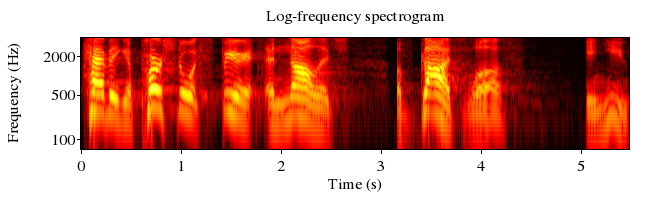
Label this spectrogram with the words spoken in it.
having a personal experience and knowledge of God's love in you.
